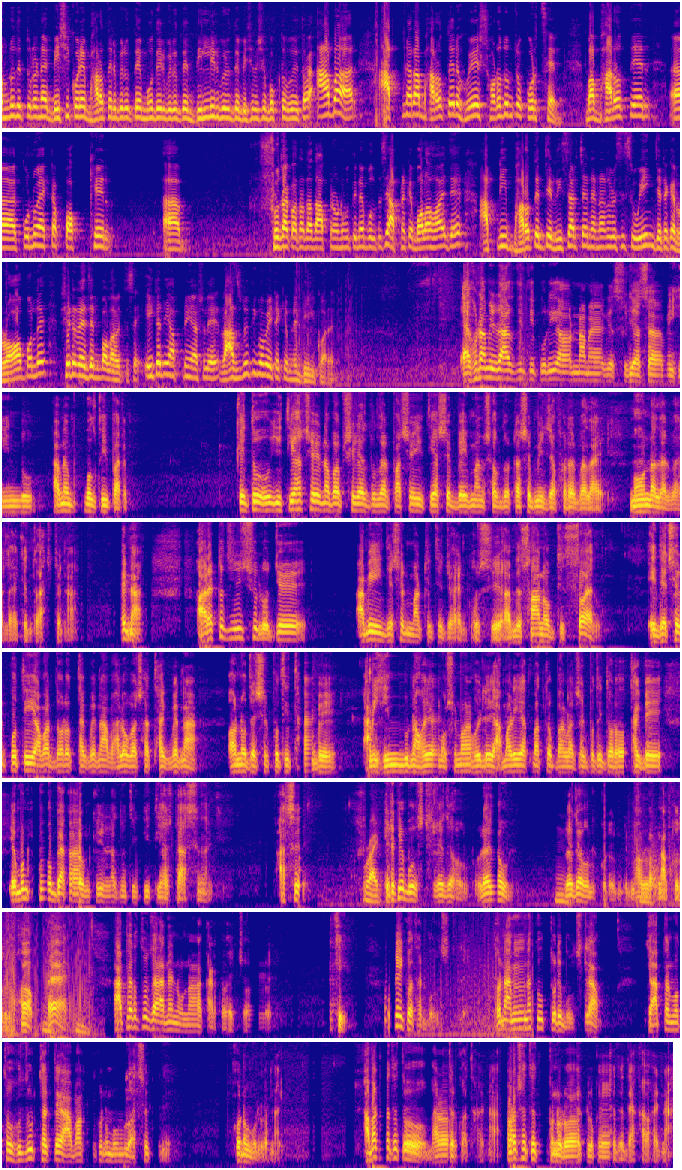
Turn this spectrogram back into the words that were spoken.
অন্যদের তুলনায় বেশি করে ভারতের বিরুদ্ধে, মোদির বিরুদ্ধে, দিল্লির বিরুদ্ধে বেশি বেশি বক্তব্য দিতে হয়। আবার আপনারা ভারতের হয়ে ষড়যন্ত্র করছেন বা ভারতের কোনো একটা পক্ষের সোজা কথা দাদা, আপনার অনুমতি নিয়ে বলতেছি, আপনাকে বলা হয় যে আপনি ভারতের যে রিসার্চ অ্যান্ড অ্যানালিসিস উইং যেটাকে র বলে, সেটার এজেন্ট বলা হচ্ছে এইটা নিয়ে আপনি আসলে রাজনৈতিকভাবে এটা কেমনি ডিল করেন? এখন আমি রাজনীতি করি, আমার নামে আগে সিরিয়াসে আমি হিন্দু, আপনি বলতেই পারেন। কিন্তু ইতিহাসে নবাব সিরাজদুল্লার পাশে ইতিহাসে বেইমান শব্দটা সে মির্জাফরের বেলায়, মোহনলালের বেলায় কিন্তু আসছে না। তাই না? আর একটা জিনিস ছিল যে আমি এই দেশের মাটিতে জয়েন করছি। I am the son of the soil এই দেশের প্রতি আমার দরদ থাকবে না ভালোবাসা থাকবে না অন্য দেশের প্রতি থাকবে। আমি হিন্দু না হয়ে মুসলমান হইলে আমারই একমাত্র বাংলাদেশের প্রতি দরদ থাকবে। এমন কোনো ব্যাকরণ কি রাজনৈতিক ইতিহাসে আছে নাকি? আছে। রাইট এটাকে বলছে? রেজাউল। রেজাউল। রেজাউল করে মাওলানা আব্দুল হক। হ্যাঁ। আপনারা তো জানেন ওনারা কার কথা চলে। কি উনি এই কথা বলছিলেন। তখন আমি ওনাকে উত্তরে বলছিলাম যে আপনার মতো হুজুর থাকতে আমার কোনো মূল্য আছে কি কোনো মূল্য নাই। আমার সাথে তো ভারতের কথা হয় না। আমার সাথে কোনো রয়্যাল লোকের সাথে দেখা হয় না।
